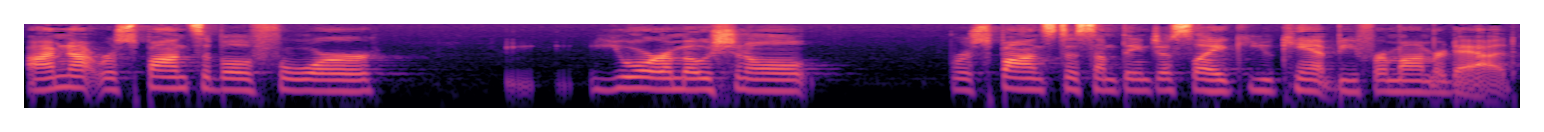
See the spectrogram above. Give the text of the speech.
I'm not responsible for your emotional response to something just like you can't be for mom or dad.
